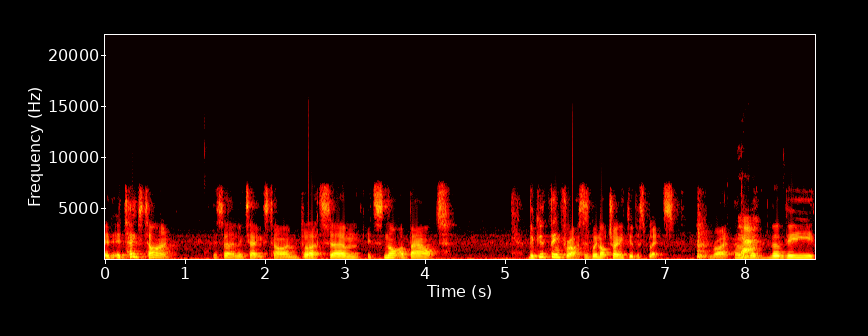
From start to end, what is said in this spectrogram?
it, it takes time. It certainly takes time, but um, it's not about. The good thing for us is we're not training through the splits, right? And yeah. the, the,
